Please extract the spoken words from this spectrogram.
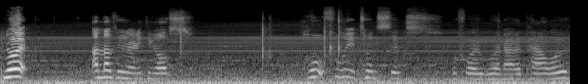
You know what? I'm not doing anything else. Hopefully it turns 6 before I run out of power.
